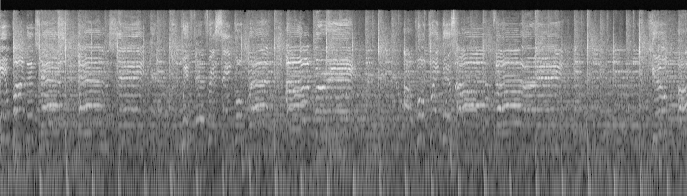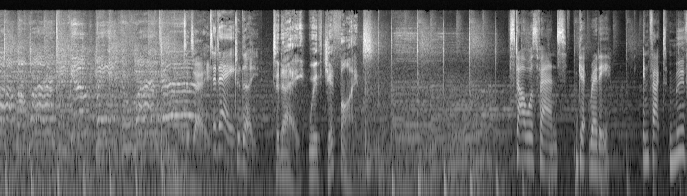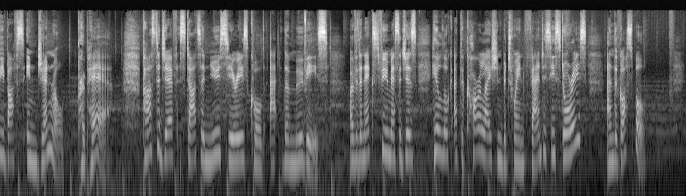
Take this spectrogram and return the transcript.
Today. Today. Today. Today with Jeff Vines. Star Wars fans, get ready. In fact, movie buffs in general, prepare. Pastor Jeff starts a new series called At the Movies. Over the next few messages, he'll look at the correlation between fantasy stories and the gospel.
